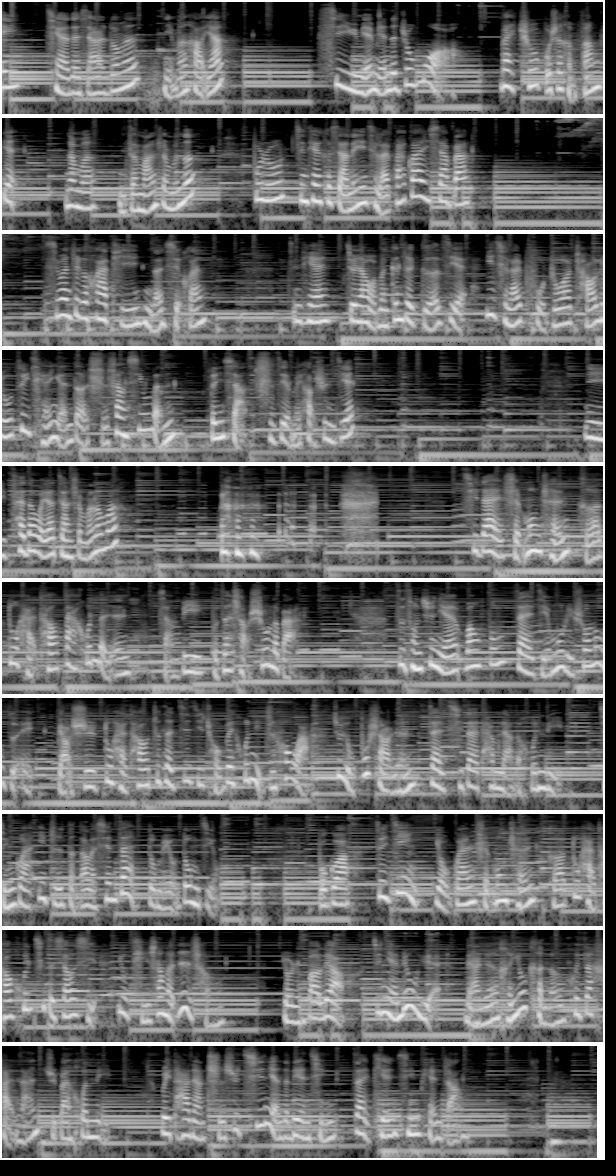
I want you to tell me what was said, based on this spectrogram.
嗨，亲爱的小耳朵们，你们好呀！细雨绵绵的周末，外出不是很方便。那么你在忙什么呢？不如今天和小林一起来八卦一下吧。希望这个话题你能喜欢。今天就让我们跟着葛姐一起来捕捉潮流最前沿的时尚新闻，分享世界美好瞬间。你猜到我要讲什么了吗？期待沈梦辰和杜海涛大婚的人，想必不在少数了吧？自从去年汪峰在节目里说漏嘴，表示杜海涛正在积极筹备婚礼之后啊，就有不少人在期待他们俩的婚礼，尽管一直等到了现在都没有动静。不过，最近有关沈梦辰和杜海涛婚期的消息又提上了日程。有人爆料，今年六月，两人很有可能会在海南举办婚礼，为他俩持续七年的恋情再添新篇章。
